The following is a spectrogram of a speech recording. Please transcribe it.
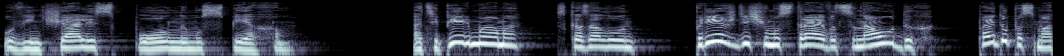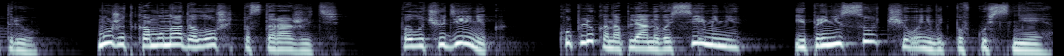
увенчались полным успехом. «А теперь, мама», — сказал он, — «прежде чем устраиваться на отдых, пойду посмотрю. Может, кому надо лошадь посторожить. Получу денег, куплю конопляного семени и принесу чего-нибудь повкуснее».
